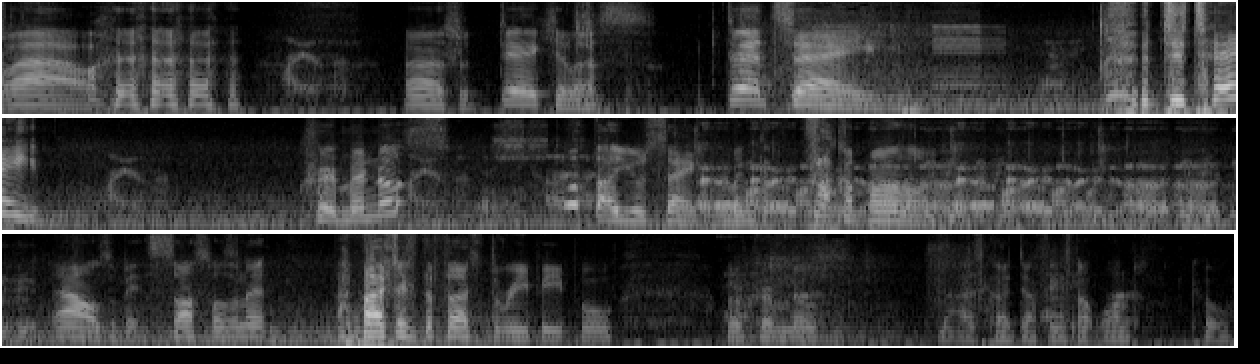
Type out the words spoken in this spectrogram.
wow. That's ridiculous. Detain! Detain! Criminals? What are you saying? Fuck up my. That was a bit sus, wasn't it? Imagine if the first three people were criminals. Nah, this guy definitely is not one. Cool.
